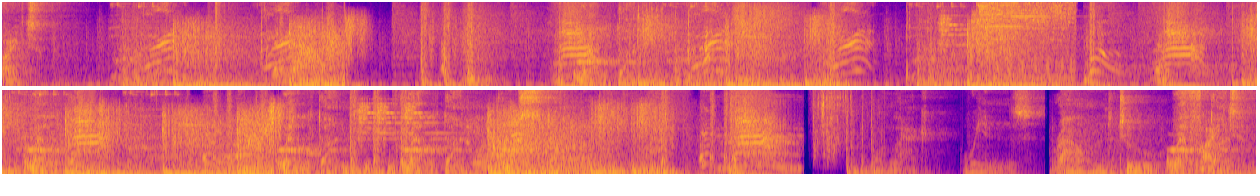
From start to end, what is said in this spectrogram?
Fight. Well done. Well done. Well done. Well done. Black wins. Round two. Fight. Well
